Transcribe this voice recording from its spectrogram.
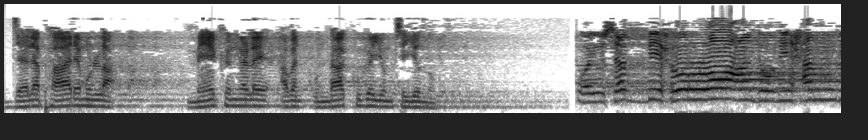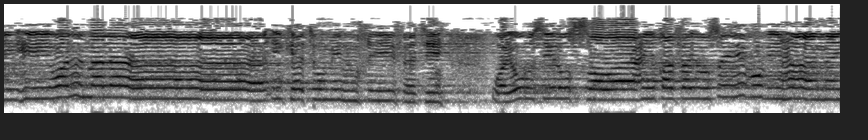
ജലഭാരമുള്ള മേഘങ്ങളെ അവൻ ഉണ്ടാക്കുകയും ചെയ്യുന്നു. ويسبح الرعد بحمده والملائكة من خيفته ويرسل الصواعق فيصيب بها من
